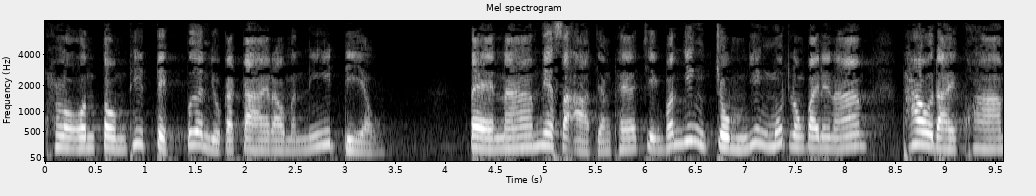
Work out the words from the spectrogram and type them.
โคลนตมที่ติดเปื้อนอยู่กับกายเรามันนี้เดียว แต่น้ำเนี่ยสะอาดอย่างแท้จริง เพราะยิ่งจุ่มยิ่งมุดลงไปในน้ำเท่าใดความ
